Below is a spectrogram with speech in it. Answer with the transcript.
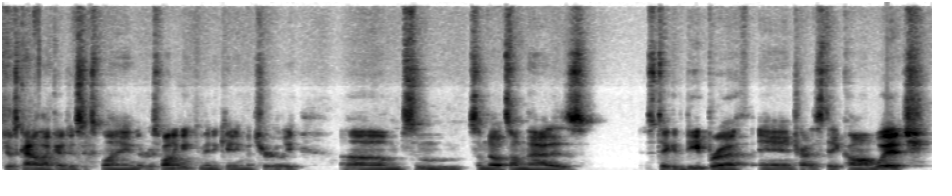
Just kind of like I just explained, responding and communicating maturely. Um, some some notes on that is is take a deep breath and try to stay calm, which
